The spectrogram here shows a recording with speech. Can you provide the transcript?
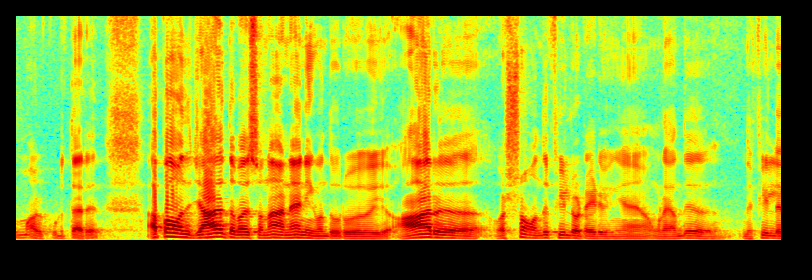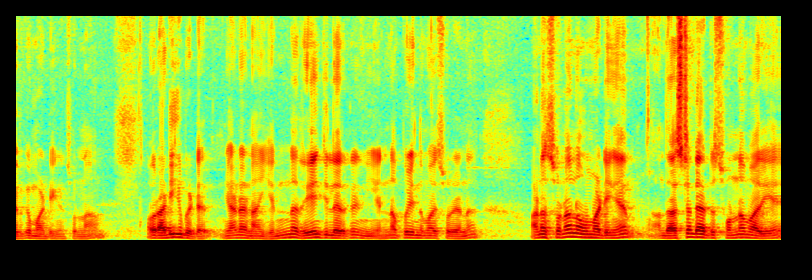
சும்மா அவர் கொடுத்தாரு. அப்போ வந்து ஜாதகத்தை பார்த்து சொன்னால் அண்ணே நீங்கள் வந்து ஒரு ஆறு வருஷம் வந்து ஃபீல்ட் அவுட் ஆகிடுவீங்க உங்களை வந்து இந்த ஃபீல்டில் இருக்க மாட்டீங்கன்னு சொன்னால் அவர் அடிக்க போயிட்டார். ஏன்னா நான் என்ன ரேஞ்சில் இருக்கேன்? நீ என்ன போய் இந்த மாதிரி சொல்கிறேன்னு ஆனால் சொன்னால் நம்ப மாட்டீங்க. அந்த அசிஸ்டன்ட் டேரக்டர் சொன்ன மாதிரியே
